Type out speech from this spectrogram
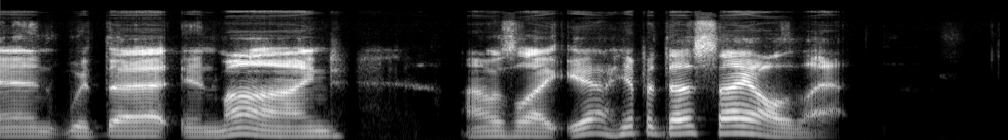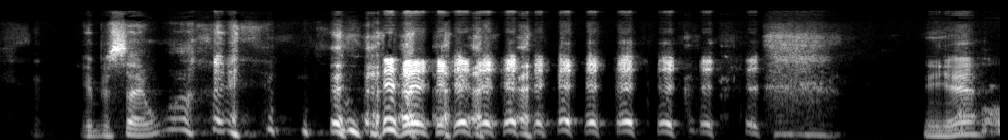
And with that in mind, I was like, yeah, HIPAA does say all of that. Would say what? yeah.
